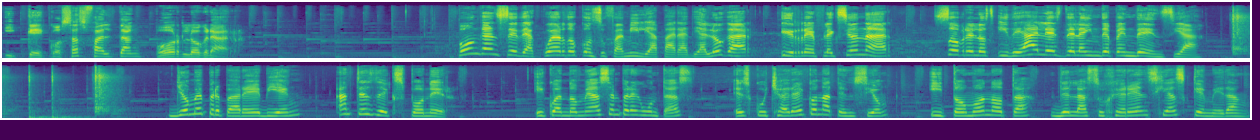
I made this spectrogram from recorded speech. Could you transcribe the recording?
y qué cosas faltan por lograr. Pónganse de acuerdo con su familia para dialogar y reflexionar sobre los ideales de la independencia. Yo me preparé bien antes de exponer y cuando me hacen preguntas, escucharé con atención y tomo nota de las sugerencias que me dan.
